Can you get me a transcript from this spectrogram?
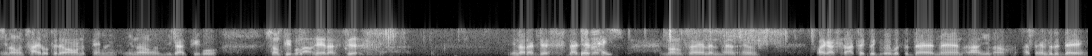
you know, entitled to their own opinion. You know, you got people, some people out here that's just, you know, that just that just hate. You know what I'm saying? And, and and like I said, I take the good with the bad, man. Uh, you know, at the end of the day,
